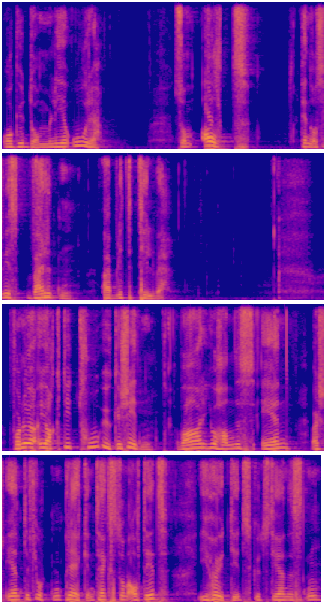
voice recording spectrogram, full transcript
og guddommelige ordet, som alt, henholdsvis verden, er blitt til ved. For nøyaktig to uker siden var Johannes 1, vers 1-14 prekentekst som alltid i høytidsgudstjenesten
